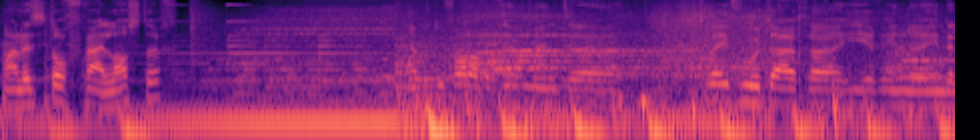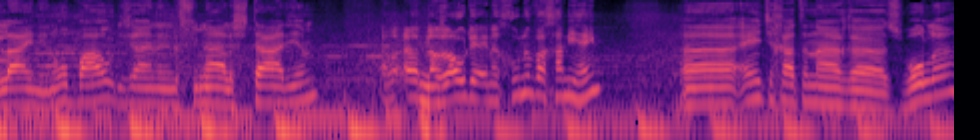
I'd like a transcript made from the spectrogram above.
Maar dat is toch vrij lastig. We hebben toevallig op dit moment uh, twee voertuigen hier in, uh, in de lijn in opbouw. Die zijn in het finale stadium. Een rode en een groene, waar gaan die heen? Uh, eentje gaat er naar uh, Zwolle.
